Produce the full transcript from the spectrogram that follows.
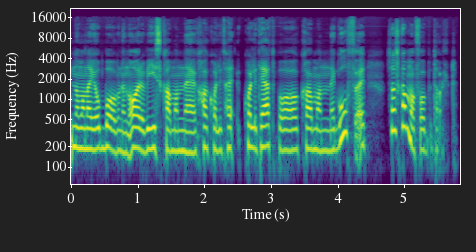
når man har jobba over noen år og viser hva man har kvalitet, kvalitet på, og hva man er god for, så skal man få betalt.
